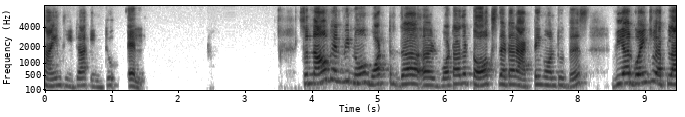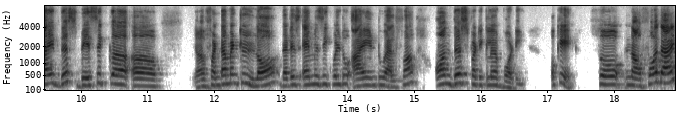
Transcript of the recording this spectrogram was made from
m theta into l. So now when we know what the uh, what are the torques that are acting onto this, we are going to apply this basic uh, uh, fundamental law that is m is equal to i into alpha on this particular body. Okay, so now for that,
